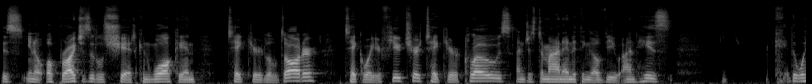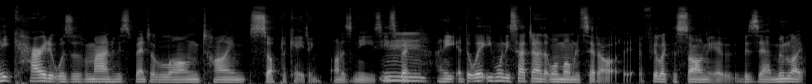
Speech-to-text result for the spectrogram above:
this you know uprighteous little shit can walk in, take your little daughter, take away your future, take your clothes, and just demand anything of you. And his the way he carried it was of a man who spent a long time supplicating on his knees. He spent and he the way even when he sat down at that one moment, he said, oh, "I feel like the song it was uh, Moonlight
